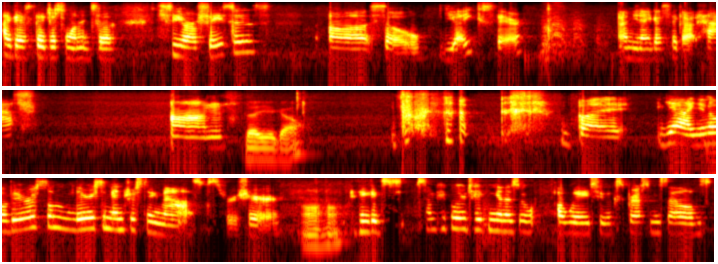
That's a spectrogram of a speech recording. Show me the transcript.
I guess they just wanted to see our faces. Uh, so yikes there. I mean, I guess they got half. Um, There you go. but yeah, you know, there are some there are some interesting masks for sure. Uh huh. I think it's some people are taking it as a, a way to express themselves,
